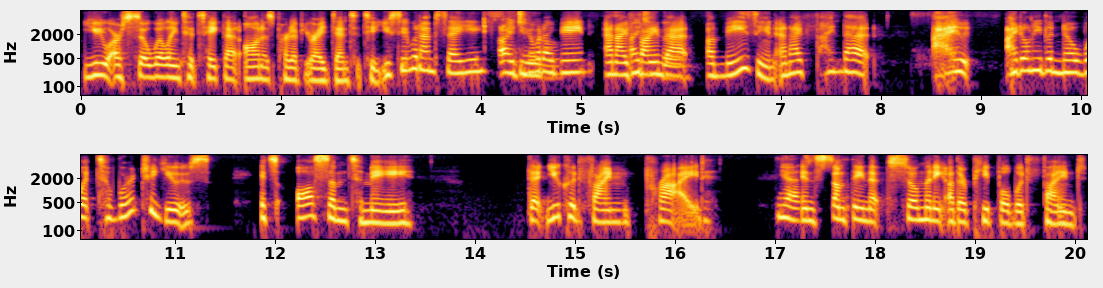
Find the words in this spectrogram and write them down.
You are so willing to take that on as part of your identity. You see what I'm saying? I do. You know what I mean? And I, I find that amazing. And I find that I I don't even know what to word to use. It's awesome to me that you could find pride yes. in something that so many other people would find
